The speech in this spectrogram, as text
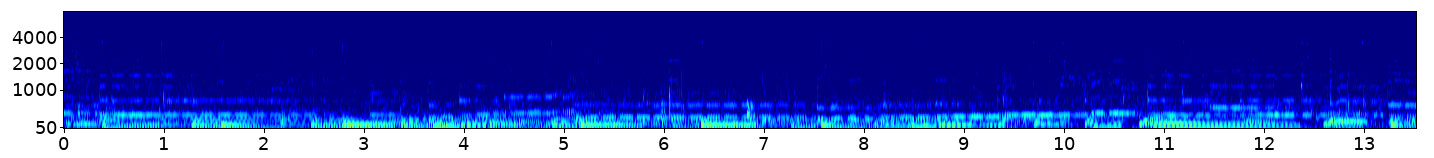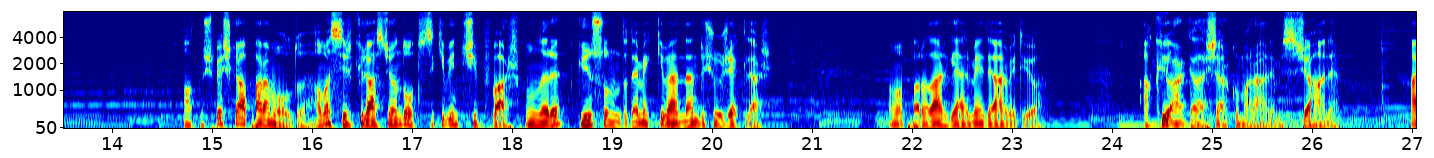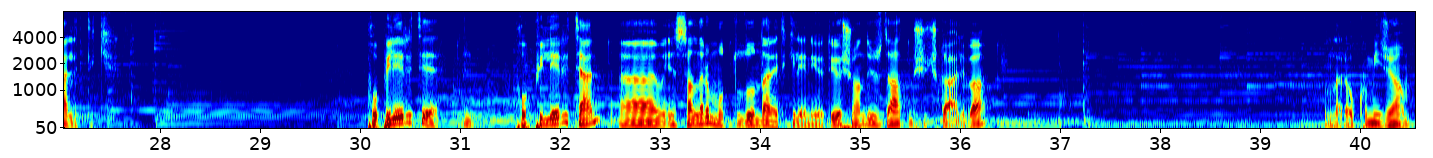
...65k param oldu ama sirkülasyonda 32 bin çip var. Bunları gün sonunda demek ki benden düşürecekler. Ama paralar gelmeye devam ediyor. Akıyor arkadaşlar kumarhanemiz. Şahane. Hallettik. Popülerite popüleriten e, insanların mutluluğundan etkileniyor diyor. Şu anda %63 galiba. Bunları okumayacağım.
